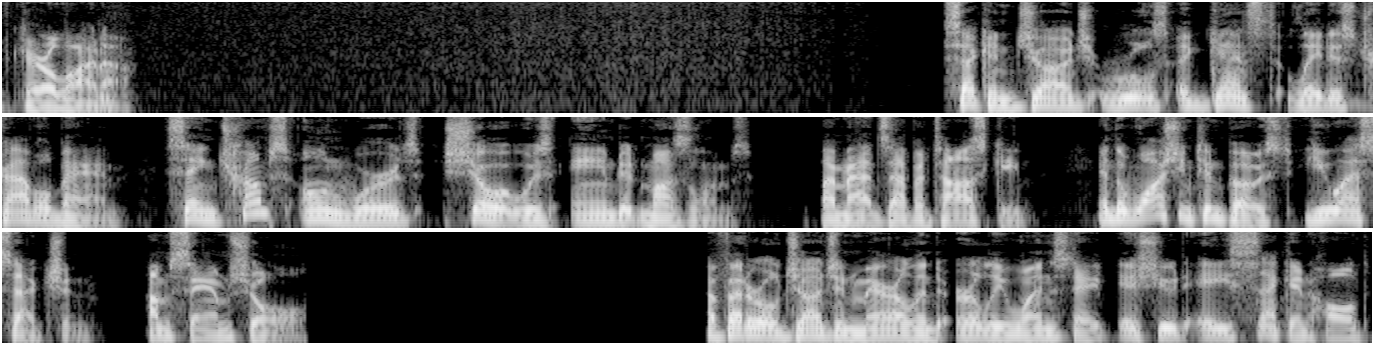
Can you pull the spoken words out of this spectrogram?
North Carolina. Second judge rules against latest travel ban, saying Trump's own words show it was aimed at Muslims. By Matt Zapotosky in the Washington Post, U.S. section. I'm Sam Scholl. A federal judge in Maryland early Wednesday issued a second halt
